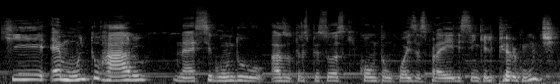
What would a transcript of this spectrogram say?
que é muito raro, né, segundo as outras pessoas que contam coisas para ele sem que ele pergunte,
